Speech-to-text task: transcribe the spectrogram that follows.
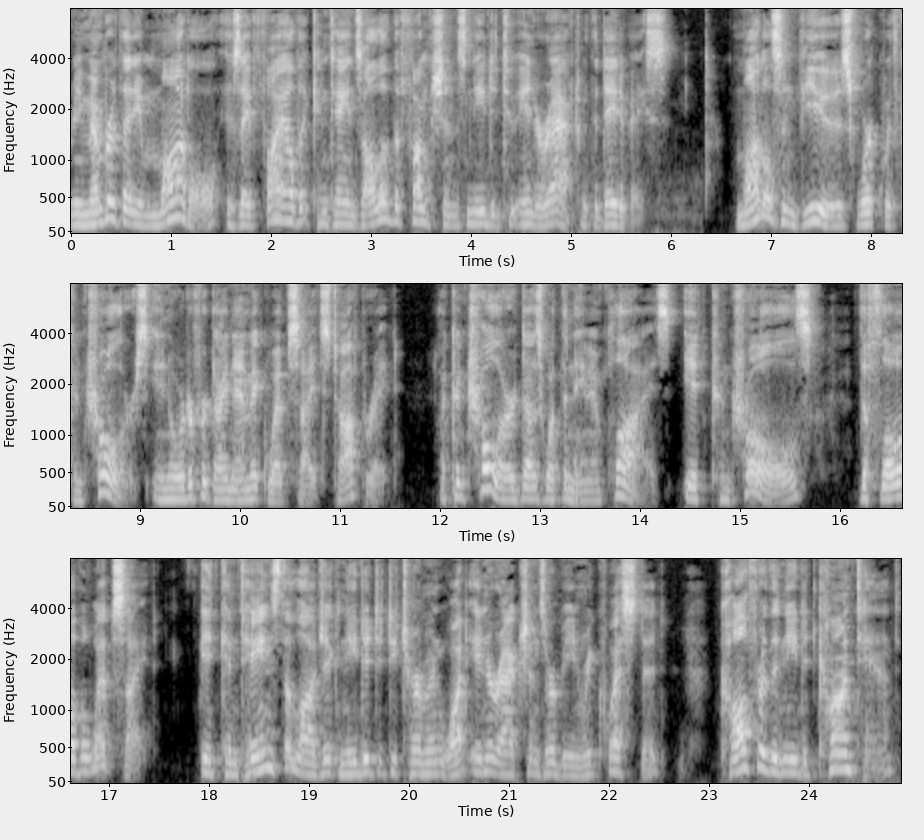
Remember that a model is a file that contains all of the functions needed to interact with the database. Models and views work with controllers in order for dynamic websites to operate. A controller does what the name implies. It controls the flow of a website. It contains the logic needed to determine what interactions are being requested, call for the needed content,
